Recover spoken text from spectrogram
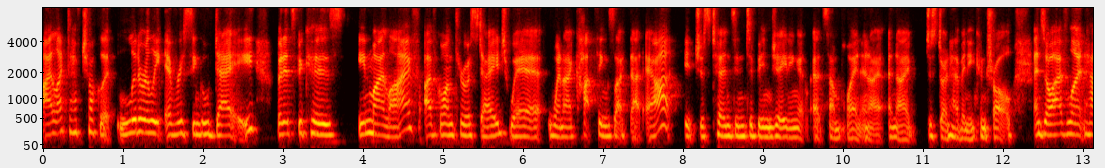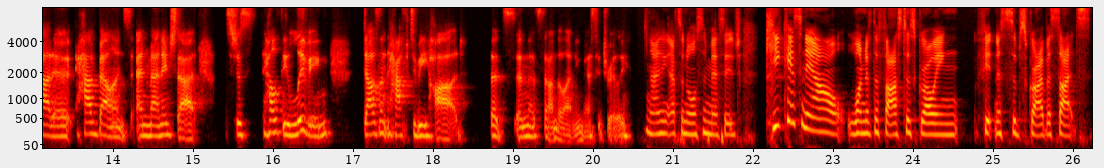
I like to have chocolate literally every single day, but it's because in my life, I've gone through a stage where when I cut things like that out, it just turns into binge eating at, at, some point and I and I just don't have any control. And so I've learned how to have balance and manage that. It's just healthy living doesn't have to be hard. That's and that's the underlining message really. I think that's an awesome message. Kick is now one of the fastest growing fitness subscriber sites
